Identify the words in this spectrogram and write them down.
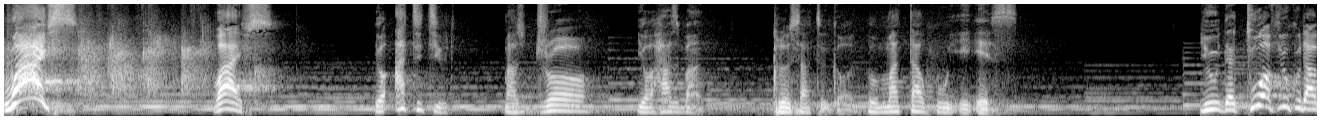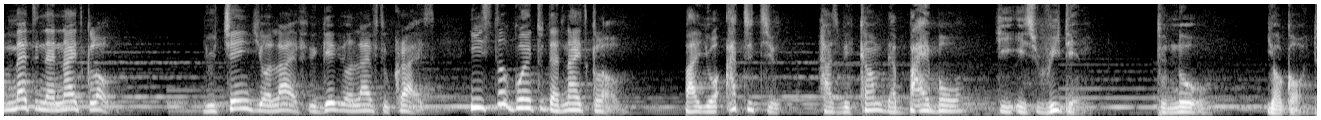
Wives, wives, your attitude must draw your husband closer to God, no matter who he is. You, the two of you could have met in a nightclub. You changed your life, you gave your life to Christ. He's still going to the nightclub, but your attitude has become the Bible he is reading to know your God.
